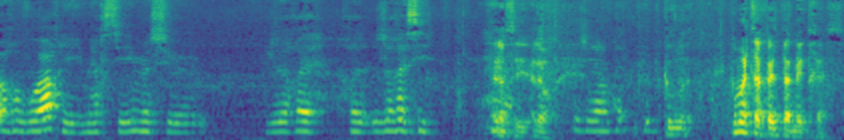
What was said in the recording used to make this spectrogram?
au revoir et merci, monsieur. Je, ré, ré- je récite. Alors, c'est, alors comment, comment elle s'appelle ta maîtresse?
